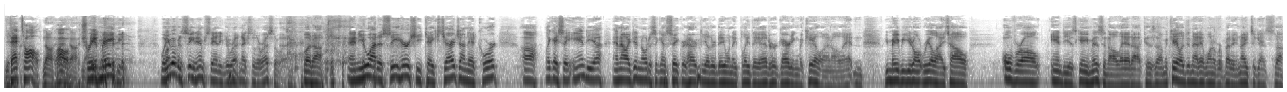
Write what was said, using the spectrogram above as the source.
That tall. No, wow, no, a no. tree. It may be. Well, you haven't seen him standing dire- next to the rest of us, but uh, and you ought to see her. She takes charge on that court. Uh, like I say, Andia, and now I did notice against Sacred Heart the other day when they played, they had her guarding Michaela and all that, and you, maybe you don't realize how overall Andia's game is and all that, because uh, Michaela did not have one of her better nights against uh,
